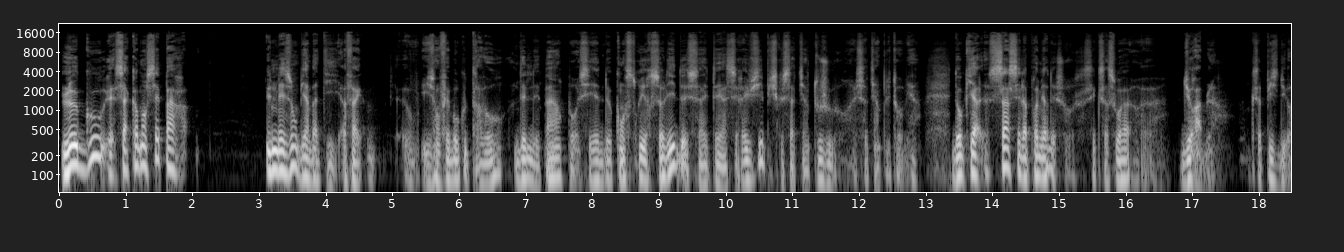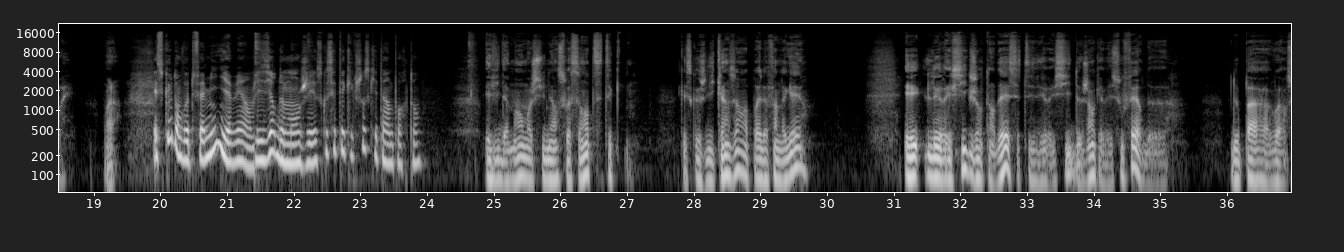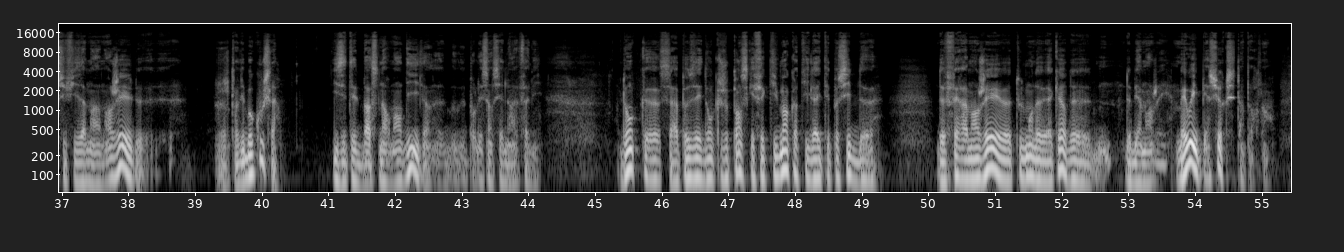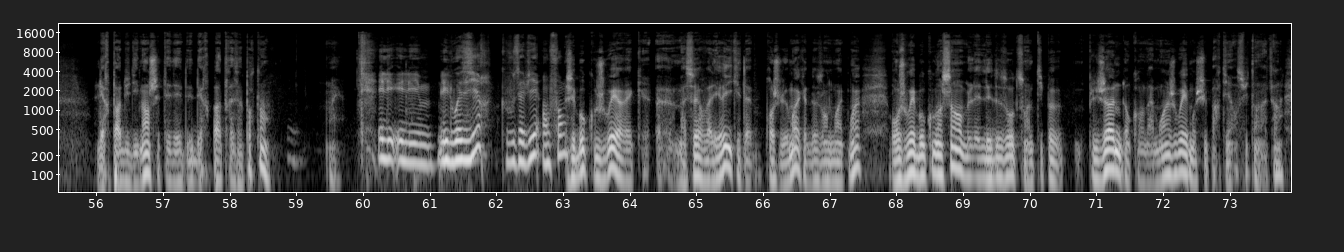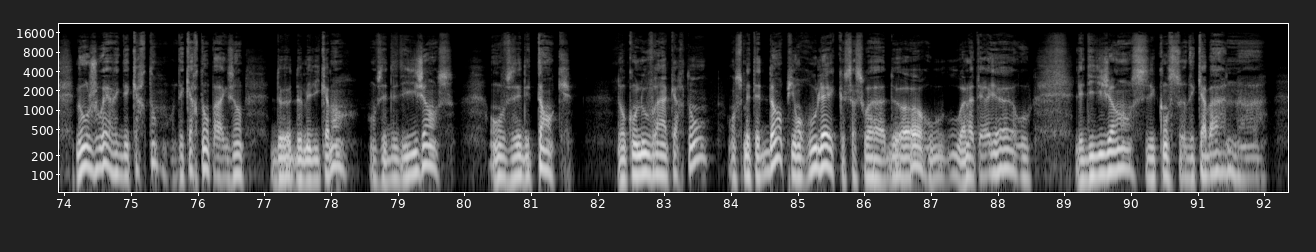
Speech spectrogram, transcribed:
Le goût, ça commençait par une maison bien bâtie. Enfin, ils ont fait beaucoup de travaux dès le départ pour essayer de construire solide. Et ça a été assez réussi puisque ça tient toujours. Ça tient plutôt bien. Donc ça, c'est la première des choses. C'est que ça soit euh, durable. Que ça puisse durer. Voilà. Est-ce que dans votre famille, il y avait un plaisir de manger? Est-ce que c'était quelque chose qui était important? Évidemment, moi je suis né en 60. C'était, qu'est-ce que je dis, 15 ans après la fin de la guerre. Et les récits que j'entendais, c'était des récits de gens qui avaient souffert de de pas avoir suffisamment à manger. J'entendais beaucoup ça. Ils étaient de basse Normandie, pour l'essentiel dans la famille. Donc euh, ça a pesé. Donc je pense qu'effectivement, quand il a été possible de de faire à manger, euh, tout le monde avait à cœur de de bien manger. Mais oui, bien sûr que c'est important. Les repas du dimanche étaient des, des- des repas très importants. Et, les, et les, les loisirs que vous aviez enfant? J'ai beaucoup joué avec euh, ma sœur Valérie, qui était proche de moi, qui a deux ans de moins que moi. On jouait beaucoup ensemble. Les, les deux autres sont un petit peu plus jeunes, donc on a moins joué. Moi, je suis parti ensuite en internat. Mais on jouait avec des cartons. Des cartons, par exemple, de, de médicaments. On faisait des diligences. On faisait des tanks. Donc on ouvrait un carton, on se mettait dedans, puis on roulait, que ça soit dehors ou, ou à l'intérieur, ou les diligences, les construire des cabanes. euh,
